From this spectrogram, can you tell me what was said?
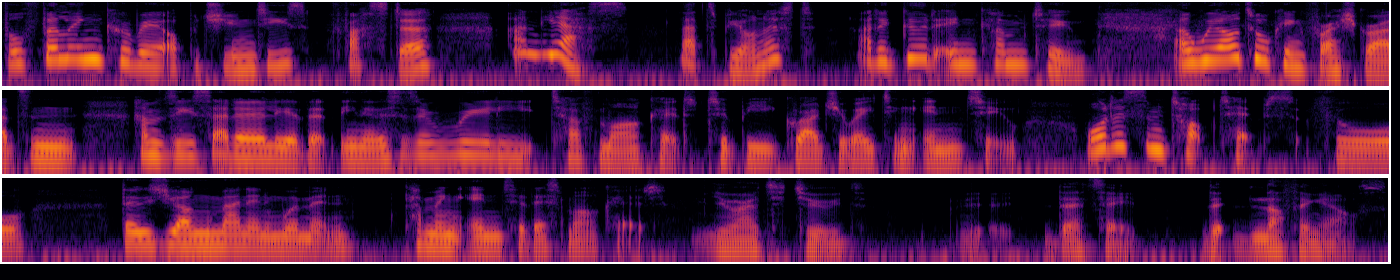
fulfilling career opportunities faster and, yes, let's be honest, at a good income too. And we are talking fresh grads, and Hamza, you said earlier that you know this is a really tough market to be graduating into. What are some top tips for those young men and women coming into this market? Your attitude. That's it. Nothing else.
